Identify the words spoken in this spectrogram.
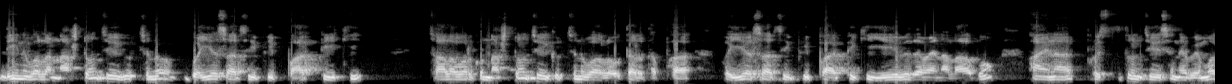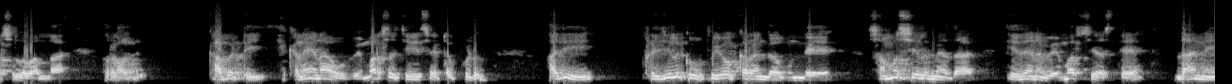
దీనివల్ల నష్టం చేకూర్చిన వైఎస్ఆర్సీపీ పార్టీకి చాలా వరకు నష్టం చేకూర్చిన వాళ్ళు అవుతారు తప్ప వైఎస్ఆర్సీపీ పార్టీకి ఏ విధమైన లాభం ఆయన ప్రస్తుతం చేసిన విమర్శల వల్ల రాదు. కాబట్టి ఎక్కడైనా విమర్శ చేసేటప్పుడు అది ప్రజలకు ఉపయోగకరంగా ఉండే సమస్యల మీద ఏదైనా విమర్శ చేస్తే దాన్ని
